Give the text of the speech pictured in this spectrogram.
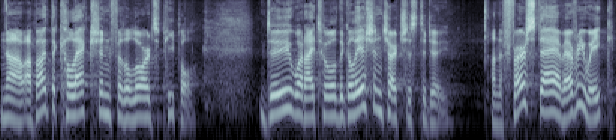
Now, about the collection for the Lord's people, do what I told the Galatian churches to do. On the first day of every week,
